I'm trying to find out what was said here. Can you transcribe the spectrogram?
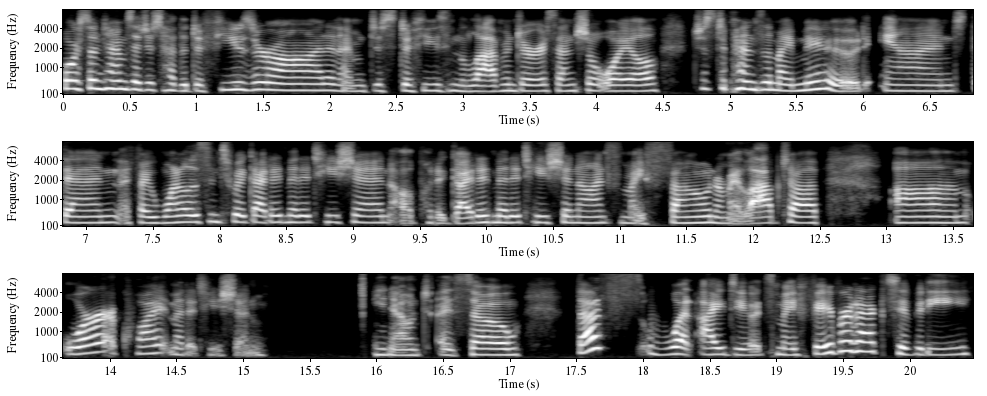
Or sometimes I just have the diffuser on and I'm just diffusing the lavender essential oil. Just depends on my mood. And then if I want to listen to a guided meditation, I'll put a guided meditation on from my phone or my laptop um, or a quiet meditation. You know, so that's what I do. It's my favorite activity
